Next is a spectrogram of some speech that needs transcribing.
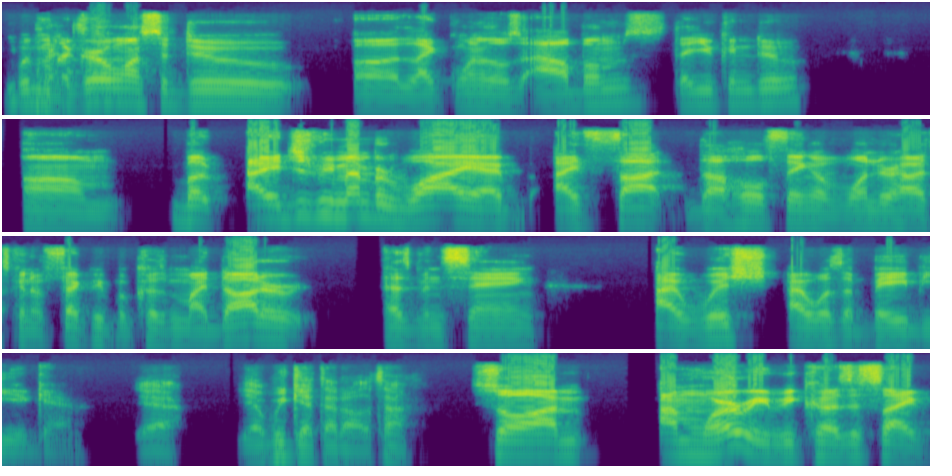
You my girl wants to do uh like one of those albums that you can do um but i just remembered why i i thought the whole thing of wonder how it's going to affect people because my daughter has been saying i wish i was a baby again Yeah, yeah, we get that all the time. so i'm i'm worried because it's like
